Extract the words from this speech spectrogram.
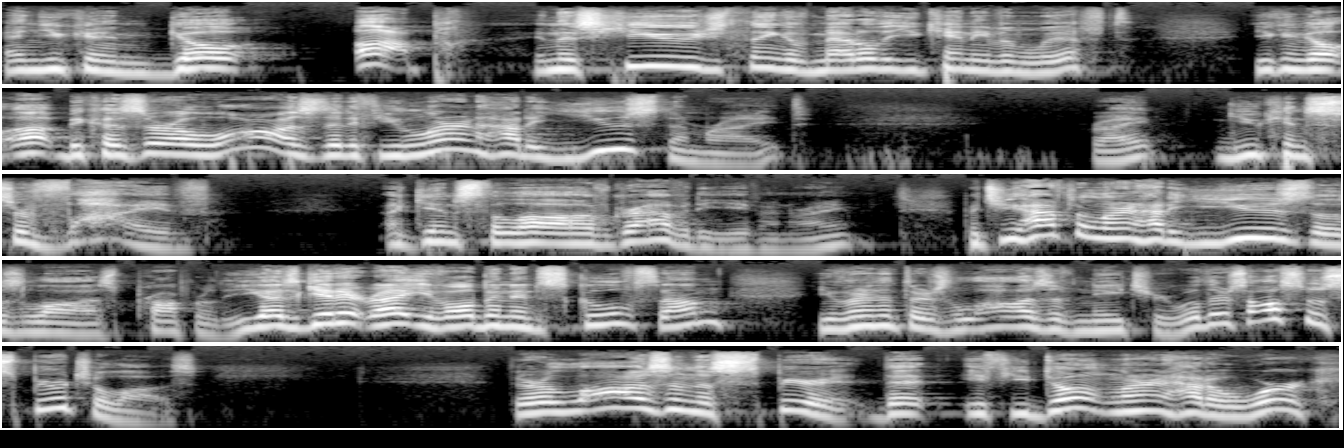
and you can go up in this huge thing of metal that you can't even lift. You can go up because there are laws that if you learn how to use them right, right, you can survive against the law of gravity, even, right? But you have to learn how to use those laws properly. You guys get it, right? You've all been in school, some. You learn that there's laws of nature. Well, there's also spiritual laws. There are laws in the spirit that if you don't learn how to work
